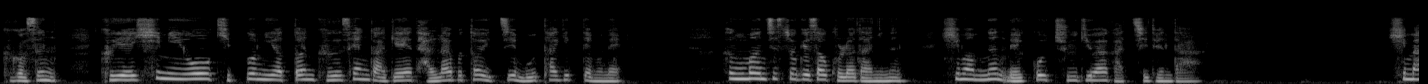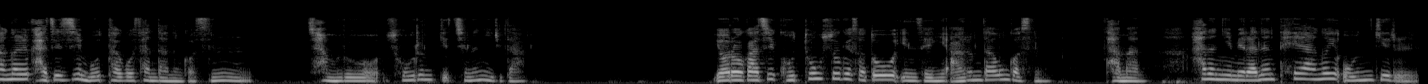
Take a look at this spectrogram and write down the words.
그것은 그의 힘이요 기쁨이었던 그 생각에 달라붙어 있지 못하기 때문에 흙먼지 속에서 굴러다니는 힘없는 맺꽃 줄기와 같이 된다. 희망을 가지지 못하고 산다는 것은 참으로 소름 끼치는 일이다. 여러 가지 고통 속에서도 인생이 아름다운 것은 다만 하느님이라는 태양의 온기를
